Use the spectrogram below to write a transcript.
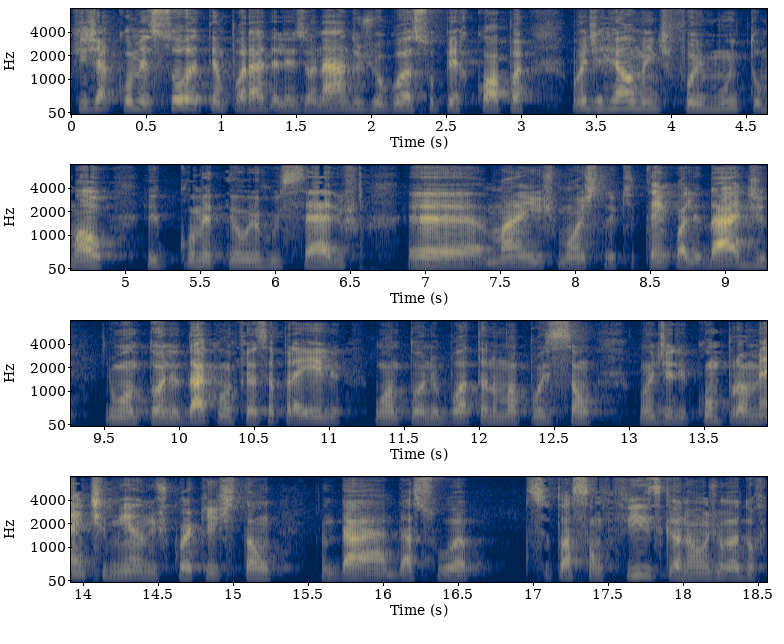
que já começou a temporada lesionado, jogou a Supercopa, onde realmente foi muito mal e cometeu erros sérios, é, mas mostra que tem qualidade. O Antônio dá confiança para ele, o Antônio bota numa posição onde ele compromete menos com a questão da, da sua situação física, não é um jogador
